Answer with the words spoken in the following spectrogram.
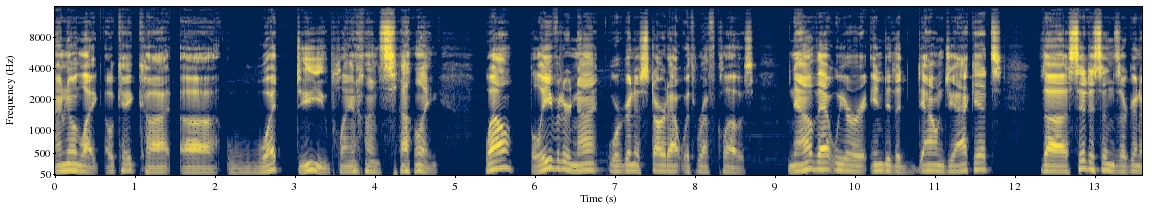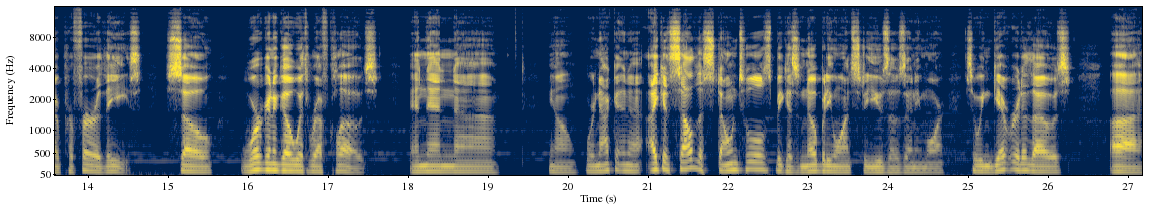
I know, like, okay, Cot, uh, what do you plan on selling? Well, believe it or not, we're going to start out with rough clothes. Now that we are into the down jackets, the citizens are going to prefer these. So we're going to go with rough clothes. And then, uh, you know, we're not going to, I could sell the stone tools because nobody wants to use those anymore. So we can get rid of those. Uh,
